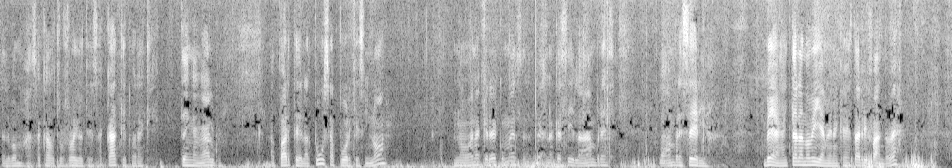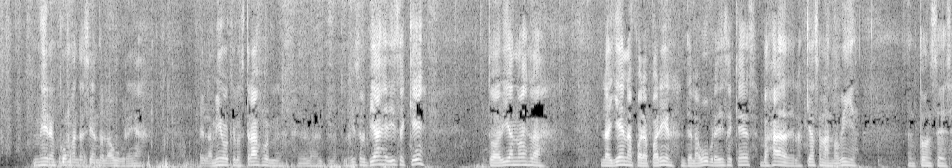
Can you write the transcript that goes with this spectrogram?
Ya les vamos a sacar otros rollos de zacate para que tengan algo aparte de la tusa porque si no no van a querer comerse la hambre es la hambre seria vean ahí está la novilla miren que se está rifando ¿ves? miren cómo anda haciendo la ugra ya el amigo que los trajo los que los hizo el viaje dice que todavía no es la la llena para parir de la ubre dice que es bajada de las que hacen las novillas entonces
